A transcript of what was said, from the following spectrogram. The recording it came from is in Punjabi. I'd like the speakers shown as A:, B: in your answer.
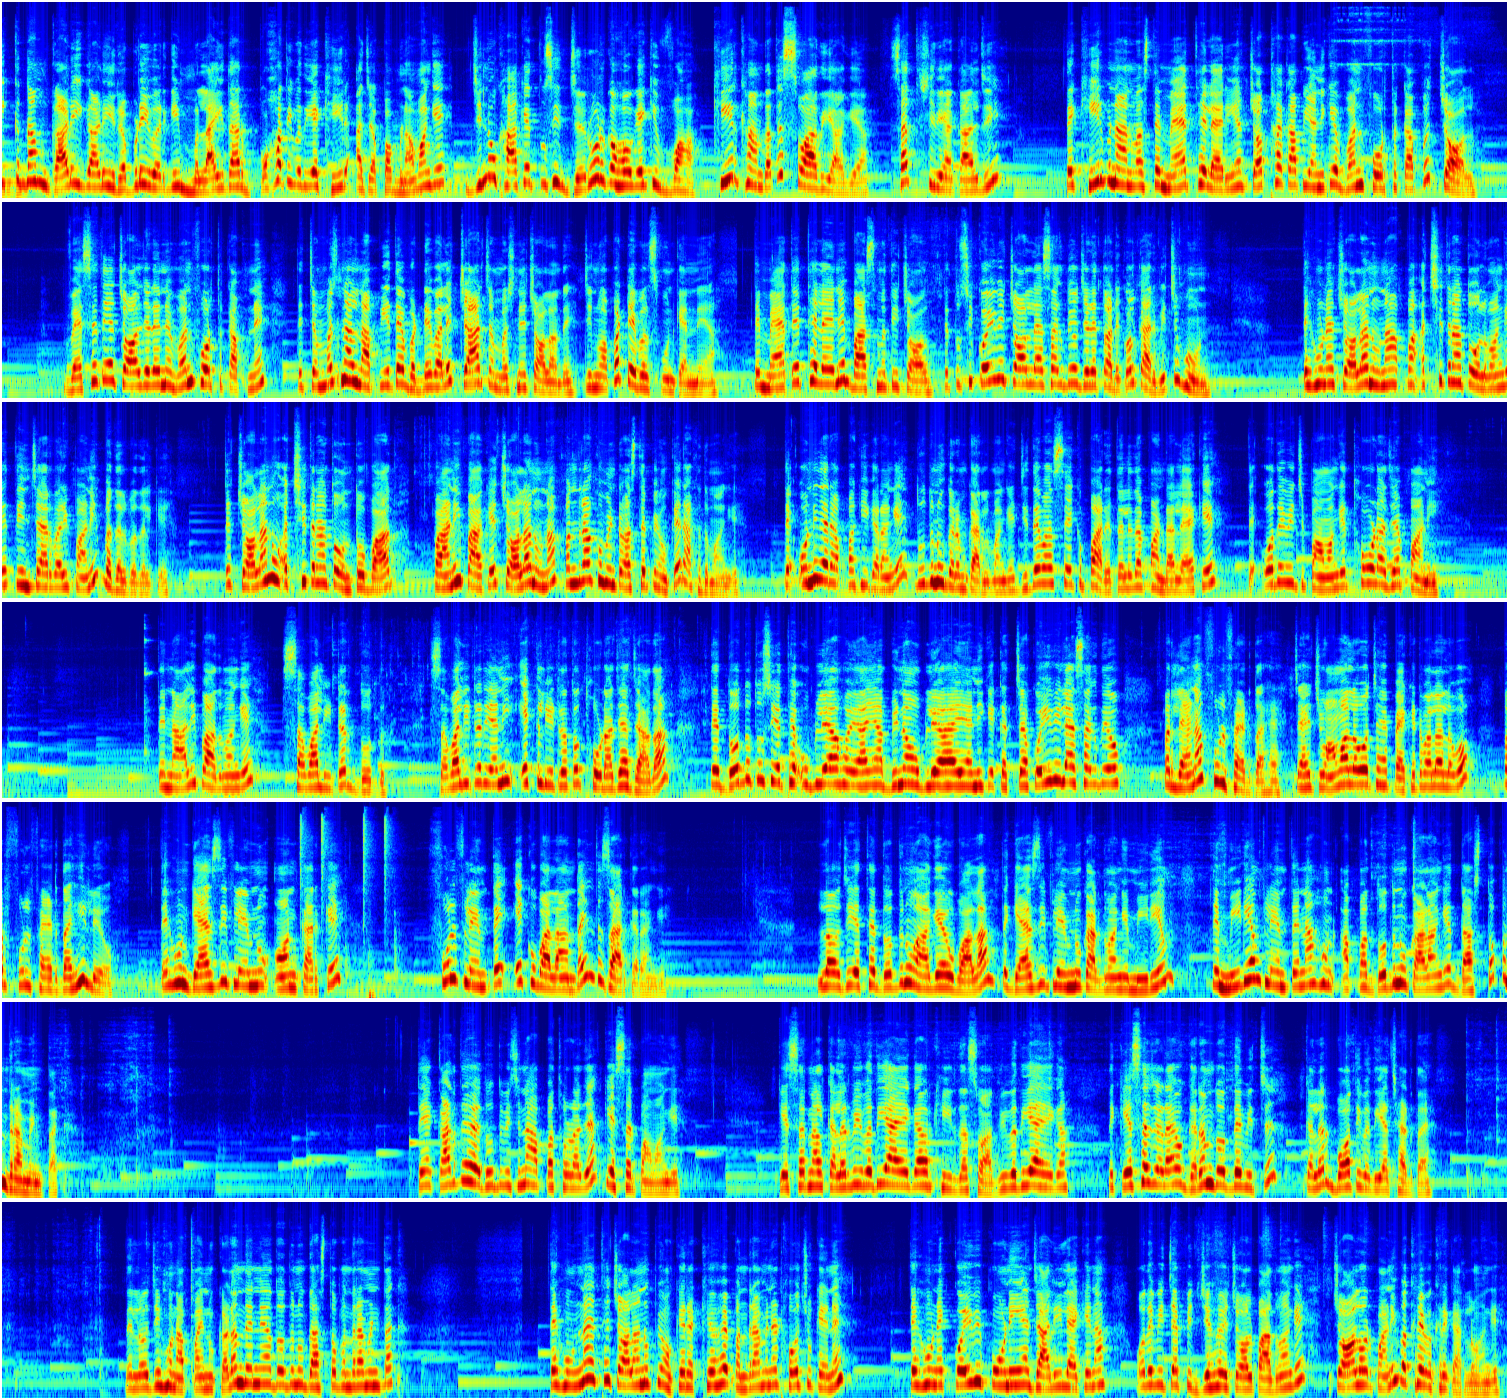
A: ਇੱਕਦਮ ਗਾੜੀ ਗਾੜੀ ਰਬੜੀ ਵਰਗੀ ਮਲਾਈਦਾਰ ਬਹੁਤ ਹੀ ਵਧੀਆ ਖੀਰ ਅੱਜ ਆਪਾਂ ਬਣਾਵਾਂਗੇ, ਜਿਹਨੂੰ ਖਾ ਕੇ ਤੁਸੀਂ ਜ਼ਰੂਰ ਕਹੋਗੇ ਕਿ ਵਾਹ, ਖੀਰ ਖਾਣ ਦਾ ਤੇ ਸਵਾਦ ਹੀ ਆ ਗਿਆ। ਸਤਿ ਸ਼੍ਰੀ ਅਕਾਲ ਜੀ। ਤੇ ਖੀਰ ਬਣਾਉਣ ਵਾਸਤੇ ਮੈਂ ਇੱਥੇ ਲੈ ਰਹੀ ਹਾਂ ਚੌਥਾ ਕੱਪ, ਯਾਨੀ ਕਿ 1/4 ਕੱਪ ਚੌਲ। ਵੈਸੇ ਤੇ ਇਹ ਚੌਲ ਜਿਹੜੇ ਨੇ 1/4 ਕੱਪ ਨੇ, ਤੇ ਚਮਚ ਨਾਲ ਨਾਪੀਏ ਤੇ ਵੱਡੇ ਵਾਲੇ 4 ਚਮਚ ਨੇ ਚੌਲਾਂ ਦੇ, ਜਿਹਨੂੰ ਆਪਾਂ ਟੇਬਲ ਸਪੂਨ ਕਹਿੰਦੇ ਆ ਤੇ ਮੈਂ ਤੇ ਇੱਥੇ ਲਏ ਨੇ ਬਾਸਮਤੀ ਚੌਲ, ਤੇ ਤੁਸੀਂ ਕੋਈ ਵੀ ਚੌਲ ਲੈ ਸਕਦੇ ਹੋ ਜਿਹੜੇ ਤੁਹਾਡੇ ਕੋਲ ਘਰ ਵਿੱਚ ਹੋਣ। ਤੇ ਹੁਣ ਇਹ ਚੌਲਾਂ ਨੂੰ ਨਾ ਆਪਾਂ ਅੱਛੀ ਤਰ੍ਹਾਂ ਧੋ ਲਵਾਂਗੇ, ਤਿੰਨ ਚਾਰ ਵਾਰੀ ਪਾਣੀ ਬਦਲ-ਬਦਲ ਕੇ। ਤੇ ਚੌਲਾਂ ਨੂੰ ਅੱਛੀ ਤਰ੍ਹਾਂ ਧੋਣ ਤੋਂ ਬਾਅਦ ਪਾਣੀ ਪਾ ਕੇ ਚੌਲਾਂ ਨੂੰ ਨਾ 15 ਕੁ ਮਿੰਟ ਵਾਸਤੇ ਭਿਓ ਕੇ ਰੱਖ ਦਵਾਂਗੇ। ਤੇ ਉਨੀ ਦੇਰ ਆਪਾਂ ਕੀ ਕਰਾਂਗੇ? ਦੁੱਧ ਨੂੰ ਗਰਮ ਕਰ ਲਵਾਂਗੇ, ਜਿਹਦੇ ਵਾਸਤੇ ਇੱਕ ਭਾਰੇ ਤਲੇ ਦਾ ਭਾਂਡਾ ਲੈ ਕੇ ਤੇ ਉਹਦੇ ਵਿੱਚ ਪਾਵਾਂਗੇ ਥੋੜਾ ਜਿਹਾ ਪਾਣੀ। ਤੇ ਨਾਲ ਹੀ ਪਾ ਦਵਾਂਗੇ ਸਵਾ ਲੀਟਰ ਦੁੱਧ। ਸਵਾ ਲੀਟਰ ਯਾਨੀ 1 ਲੀਟਰ ਤੋਂ ਥੋੜਾ ਜਿਹਾ ਜ਼ਿਆਦਾ। ਤੇ ਦੁੱਧ ਤੁਸੀਂ ਇੱਥੇ ਉਬਲਿਆ ਹੋਇਆ ਜਾਂ ਬਿਨਾ ਉਬਲਿਆ ਹੋਇਆ ਯਾਨੀ ਕਿ ਕੱਚਾ ਕੋਈ ਵੀ ਲੈ ਸਕਦੇ ਹੋ। ਪਰ ਲੈਣਾ ਫੁੱਲ ਫੈਟ ਦਾ ਹੈ। ਚਾਹੇ ਚੁਆਵਾਂ ਲਵੋ, ਚਾਹੇ ਪੈਕੇਟ ਵਾਲਾ ਲਵੋ, ਪਰ ਫੁੱਲ ਫੈਟ ਦਾ ਹੀ ਲਿਓ। ਤੇ ਹੁਣ ਗੈਸ ਦੀ ਫਲੇਮ ਨੂੰ ਔਨ ਕਰਕੇ ਫੁੱਲ ਫਲੇਮ ਤੇ ਇੱਕ ਉਬਾਲਾ ਆਉਣ ਦਾ ਇੰਤਜ਼ਾਰ ਕਰਾਂਗੇ। ਲਓ ਜੀ, ਇੱਥੇ ਦੁੱਧ ਨੂੰ ਆ ਗਿਆ ਉਬਾਲਾ ਤੇ ਗੈਸ ਦੀ ਫਲੇਮ ਨੂੰ ਕਰ ਦਵਾਂਗੇ ਮੀਡੀਅਮ ਤੇ ਮੀਡੀਅਮ ਫਲੇਮ ਤੇ ਨਾ ਹੁਣ ਆਪਾਂ ਦੁੱਧ ਨੂੰ ਕਾੜਾਂਗੇ 10 ਤੋਂ 15 ਮਿੰਟ ਤੱਕ। ਤੇ ਕੱਢਦੇ ਹੋਏ ਦੁੱਧ ਵਿੱਚ ਨਾ ਆਪਾਂ ਥੋੜਾ ਜਿਹਾ ਕੇਸਰ ਪਾਵਾਂਗੇ। ਕੇਸਰ ਨਾਲ ਕਲਰ ਵੀ ਵਧੀਆ ਆਏਗਾ ਔਰ ਖੀਰ ਦਾ ਸਵਾਦ ਵੀ ਵਧੀਆ ਆਏਗਾ। ਤੇ ਕੇਸਰ ਜਿਹੜਾ ਹੈ ਉਹ ਗਰਮ ਦੁੱਧ ਦੇ ਵਿੱਚ ਕਲਰ ਬਹੁਤ ਹੀ ਵਧੀਆ ਛੱਡਦਾ ਹੈ। ਤੇ ਲੋ ਜੀ, ਹੁਣ ਆਪਾਂ ਇਹਨੂੰ ਕੜਨ ਦਿੰਨੇ ਆ ਦੁੱਧ ਨੂੰ 10 ਤੋਂ 15 ਮਿੰਟ ਤੱਕ। ਤੇ ਹੁਣ ਨਾ ਇੱਥੇ ਚੌਲਾਂ ਨੂੰ ਭਿਓ ਕੇ ਰੱਖੇ ਹੋਏ 15 ਮਿੰਟ ਹੋ ਚੁੱਕੇ ਨੇ। ਤੇ ਹੁਣ ਇੱਕ ਕੋਈ ਵੀ ਪੋਣੀ ਜਾਂ ਜਾਲੀ ਲੈ ਕੇ ਨਾ, ਉਹਦੇ ਵਿੱਚ ਇਹ ਭਿੱਜੇ ਹੋਏ ਚੌਲ ਪਾ ਦਵਾਂਗੇ। ਚੌਲ ਔਰ ਪਾਣੀ ਵੱਖਰੇ ਵੱਖਰੇ ਕਰ ਲਵਾਂਗੇ।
